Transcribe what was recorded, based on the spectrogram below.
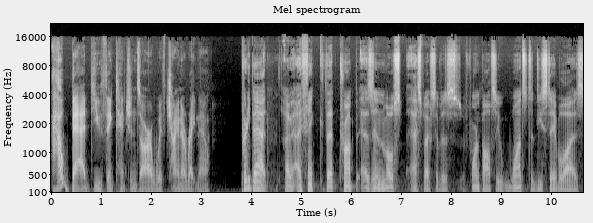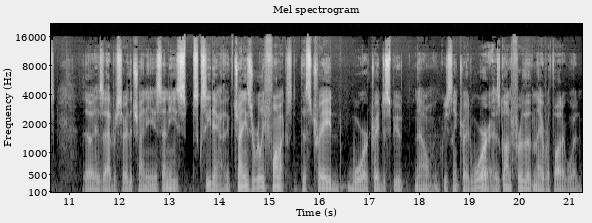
How bad do you think tensions are with China right now? Pretty bad. I, I think that Trump, as in most aspects of his foreign policy, wants to destabilize uh, his adversary, the Chinese, and he's succeeding. I think the Chinese are really flummoxed. This trade war, trade dispute, now increasingly trade war, has gone further than they ever thought it would.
